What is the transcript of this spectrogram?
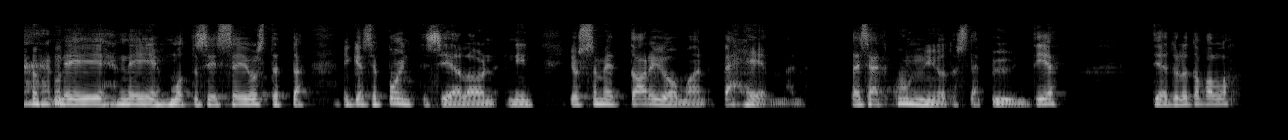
niin, niin, mutta siis se just, että mikä se pointti siellä on, niin jos sä menet tarjoamaan vähemmän, tai sä et kunnioita sitä pyyntiä tietyllä tavalla,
